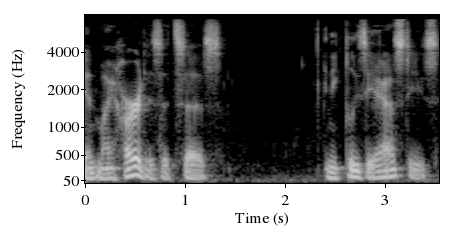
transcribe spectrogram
in my heart, as it says in Ecclesiastes.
